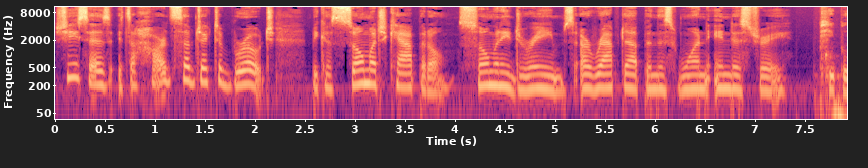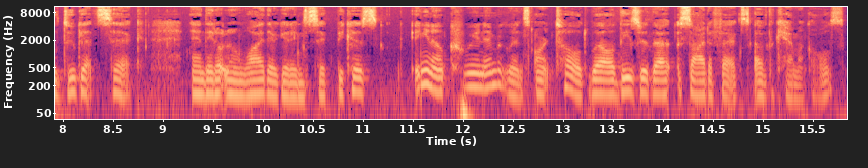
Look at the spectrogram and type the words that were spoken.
She says it's a hard subject to broach because so much capital, so many dreams are wrapped up in this one industry. People do get sick, and they don't know why they're getting sick because you know, Korean immigrants aren't told, well, these are the side effects of the chemicals.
